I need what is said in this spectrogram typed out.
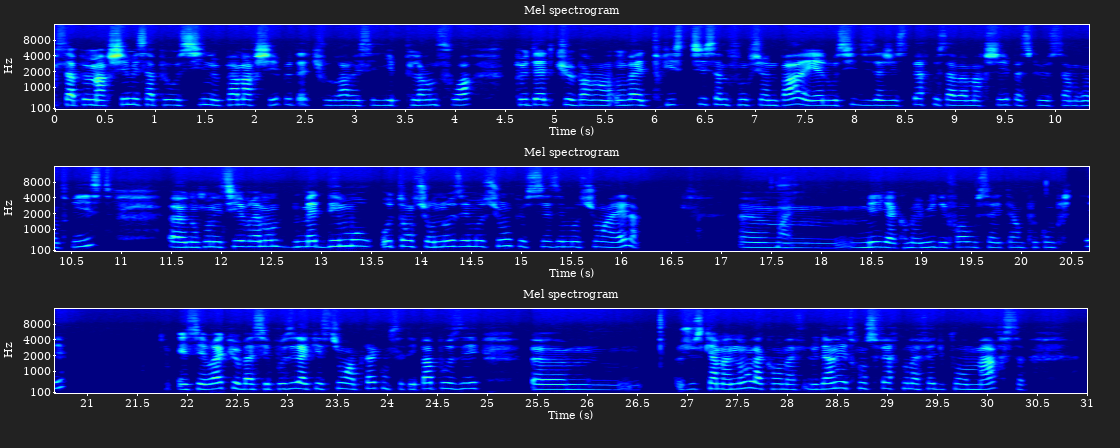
ça peut marcher, mais ça peut aussi ne pas marcher. Peut-être qu'il faudra réessayer plein de fois. Peut-être que, ben, on va être triste si ça ne fonctionne pas et elle aussi disait: «J'espère que ça va marcher parce que ça me rend triste». Heu, donc on essayait vraiment de mettre des mots autant sur nos émotions que ses émotions à elle. Ouais. Hem, mais il y a quand même eu des fois où ça a été un peu compliqué. Et c'est vrai que, bah, s'est posé la question après qu'on s'était pas posé, hem, jusqu'à maintenant, là, quand on a fait le dernier transfert qu'on a fait du coup en mars,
